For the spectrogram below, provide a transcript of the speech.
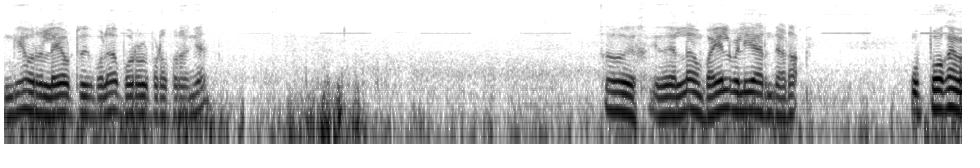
அங்கேயும் ஒரு லே அவுட் இருக்கு போல் போர்வெல் போட போகிறாங்க ஸோ இதெல்லாம் வயல்வெளியாக இருந்த இடம். முப்போகம்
